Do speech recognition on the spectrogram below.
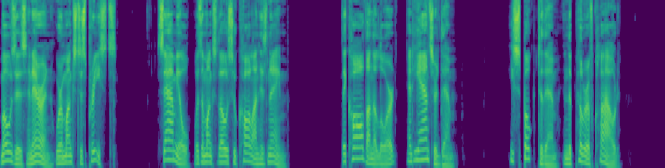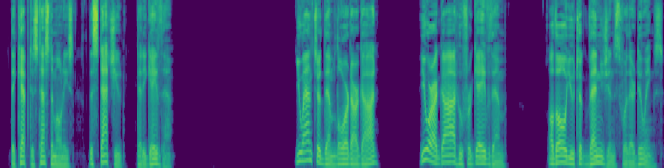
Moses and Aaron were amongst his priests. Samuel was amongst those who call on his name. They called on the Lord, and he answered them. He spoke to them in the pillar of cloud. They kept his testimonies, the statute that he gave them. You answered them, Lord our God. You are a God who forgave them, although you took vengeance for their doings.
